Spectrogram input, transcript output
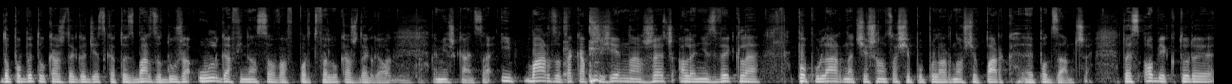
do pobytu każdego dziecka. To jest bardzo duża ulga finansowa w portfelu każdego mieszkańca. I bardzo taka przyziemna rzecz, ale niezwykle popularna, ciesząca się popularnością Park Podzamcze. To jest obiekt, który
